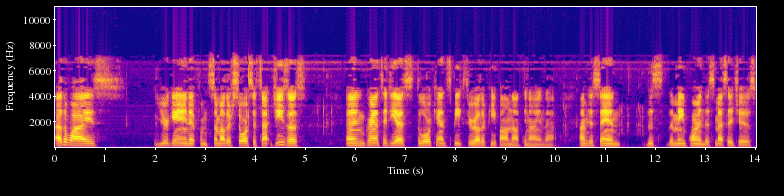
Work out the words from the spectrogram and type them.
Otherwise, you're getting it from some other source. It's not Jesus. And granted, yes, the Lord can speak through other people. I'm not denying that. I'm just saying this the main point of this message is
